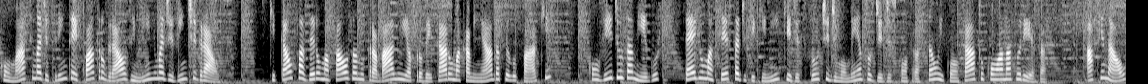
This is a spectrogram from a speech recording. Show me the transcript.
com máxima de 34 graus e mínima de 20 graus. Que tal fazer uma pausa no trabalho e aproveitar uma caminhada pelo parque? Convide os amigos, pegue uma cesta de piquenique e desfrute de momentos de descontração e contato com a natureza. Afinal,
